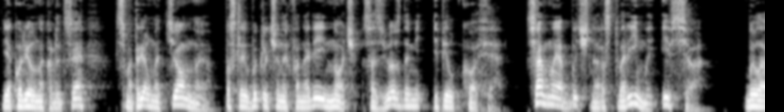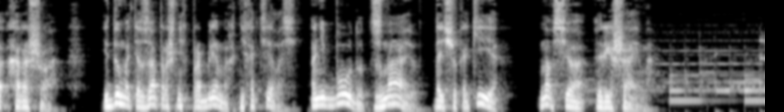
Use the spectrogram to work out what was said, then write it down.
Я курил на крыльце, смотрел на темную, после выключенных фонарей, ночь со звездами и пил кофе. Самый обычно растворимый, и все. Было хорошо. И думать о завтрашних проблемах не хотелось. Они будут, знаю, да еще какие, но все решаемо.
